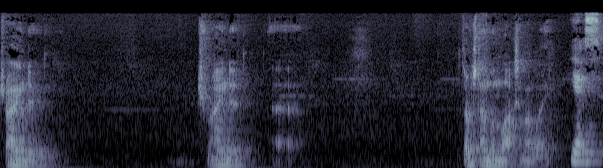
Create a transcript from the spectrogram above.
trying to trying to throw stumbling blocks in my way. yes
